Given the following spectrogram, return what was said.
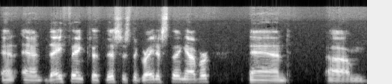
and and they think that this is the greatest thing ever, and um,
